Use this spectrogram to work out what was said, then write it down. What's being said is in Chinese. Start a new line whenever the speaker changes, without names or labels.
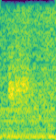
嗯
